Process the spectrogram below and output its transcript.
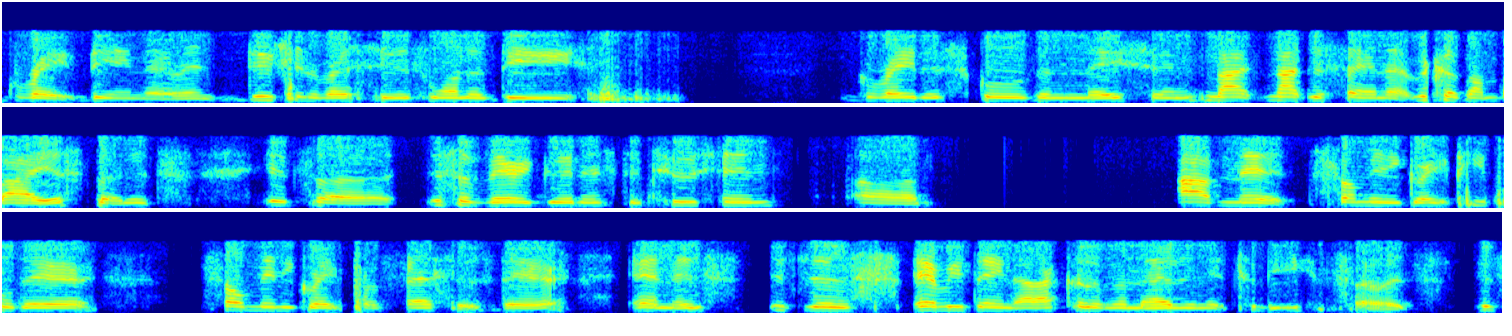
great being there. And Duke University is one of the greatest schools in the nation. Not not just saying that because I'm biased, but it's it's a it's a very good institution. Uh, I've met so many great people there, so many great professors there, and it's it's just everything that I could have imagined it to be. So it's it's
